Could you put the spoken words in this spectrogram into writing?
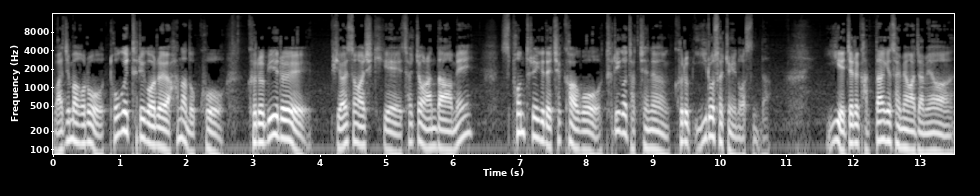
마지막으로 토글 트리거를 하나 놓고 그룹 1을 비활성화시키게 설정을 한 다음에 Spawn 트리거를 체크하고 트리거 자체는 그룹 2로 설정해 놓았습니다. 이 예제를 간단하게 설명하자면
